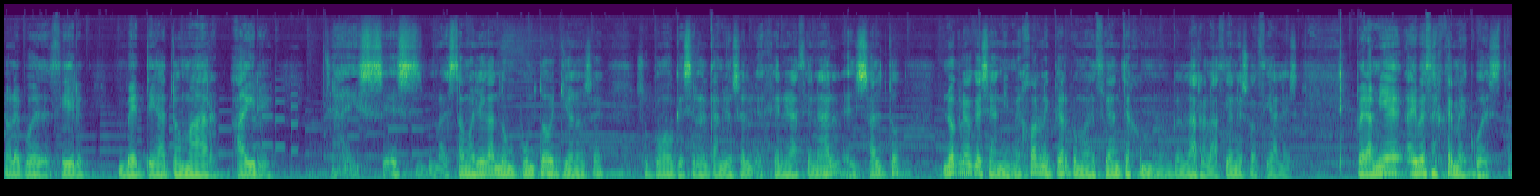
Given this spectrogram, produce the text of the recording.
no le puedes decir vete a tomar aire. estamos llegando a un punto, yo no sé, supongo que será el cambio generacional, el salto. No creo que sea ni mejor ni peor, como decía antes, como las relaciones sociales. Pero a mí hay veces que me cuesta,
